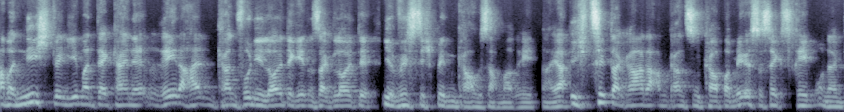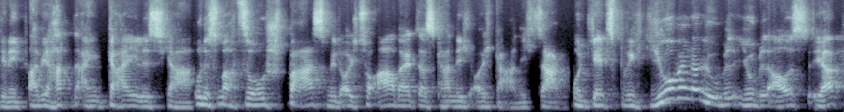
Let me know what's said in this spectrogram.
Aber nicht, wenn jemand, der keine Rede halten kann, vor die Leute geht und sagt, Leute, ihr wisst, ich bin ein grausamer Redner. Ja? Ich zitter gerade am ganzen Körper. Mir ist es extrem unangenehm. Aber wir hatten ein geiles Jahr und es macht so Spaß, mit euch zu arbeiten. Das kann ich euch gar nicht sagen. Und jetzt bricht Jubel und Jubel, aus. Ja,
